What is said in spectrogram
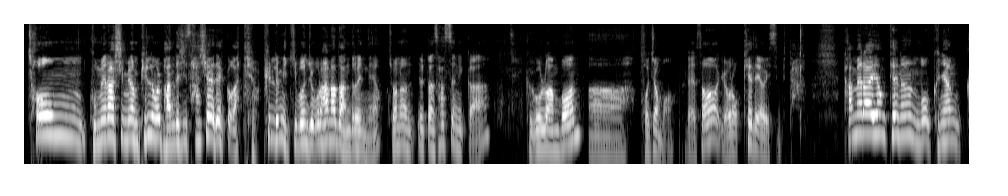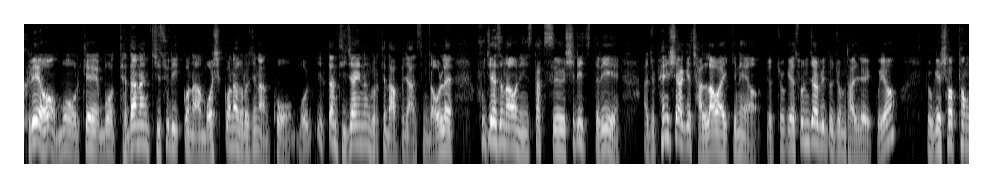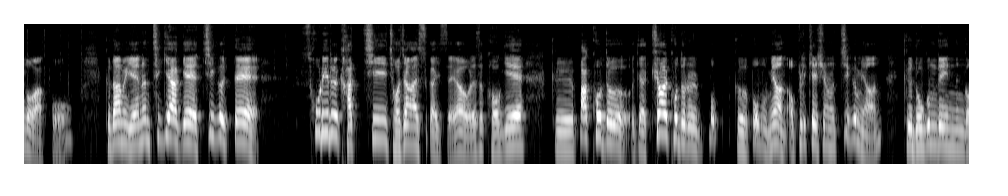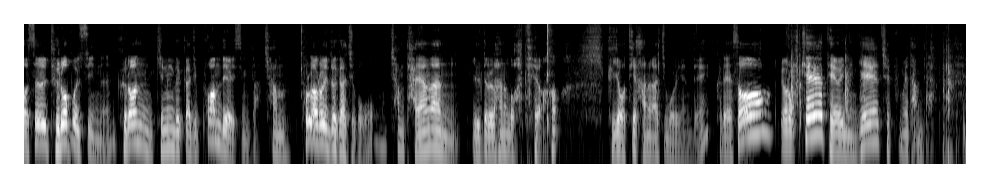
처음 구매를 하시면 필름을 반드시 사셔야 될 것 같아요. 필름이 기본적으로 하나도 안 들어있네요. 저는 일단 샀으니까 그걸로 한번 어, 보죠 뭐. 그래서 이렇게 되어 있습니다. 카메라의 형태는 뭐 그냥 그래요. 뭐 이렇게 뭐 대단한 기술이 있거나 멋있거나 그러진 않고 뭐 일단 디자인은 그렇게 나쁘지 않습니다. 원래 후지에서 나온 Instax 시리즈들이 아주 fancy하게 잘 나와 있긴 해요. 이쪽에 손잡이도 좀 달려 있고요. 요게 셔터인 것 같고. 그 다음에 얘는 특이하게 찍을 때 소리를 같이 저장할 수가 있어요. 그래서 거기에 그 바코드 그러니까 QR 코드를 뽑, 그 뽑으면 어플리케이션으로 찍으면 그 녹음되어 있는 것을 들어볼 수 있는 그런 기능들까지 포함되어 있습니다. 참 폴라로이드 가지고 참 다양한 일들을 하는 것 같아요. 그게 어떻게 가능할지 모르겠는데. 그래서 이렇게 되어 있는 게 제품의 답니다.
